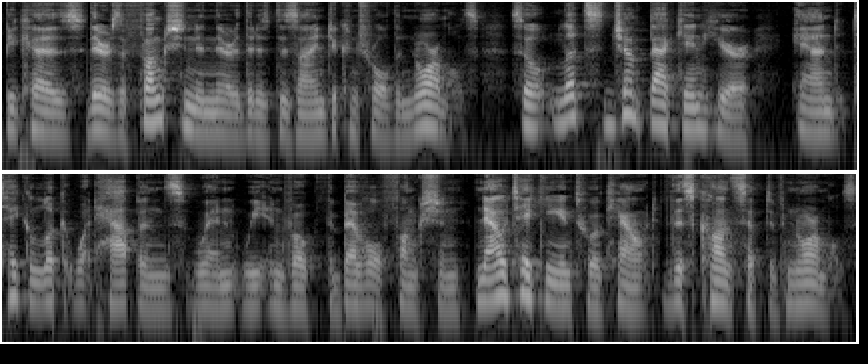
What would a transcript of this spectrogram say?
because there's a function in there that is designed to control the normals. So let's jump back in here and take a look at what happens when we invoke the bevel function, now taking into account this concept of normals.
